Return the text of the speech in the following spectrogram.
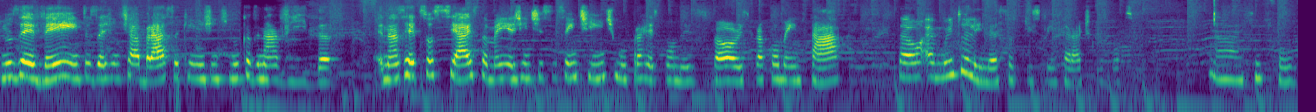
Nos eventos, a gente abraça quem a gente nunca viu na vida. Nas redes sociais também, a gente se sente íntimo para responder stories, para comentar. Então, é muito lindo essa pista interactiva com você. Ai, que fofo.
